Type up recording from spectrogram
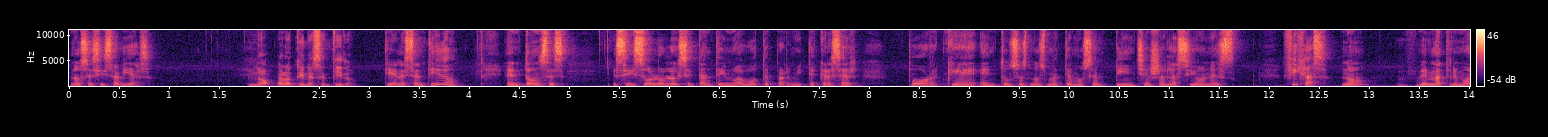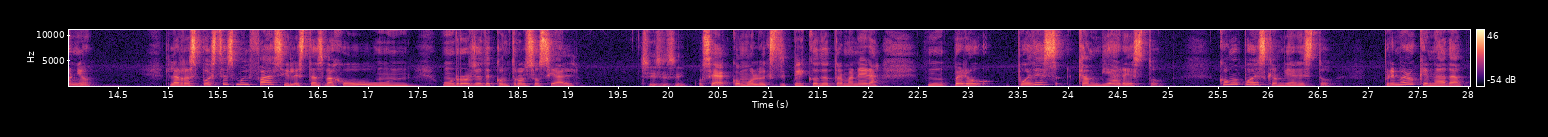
No sé si sabías. No, pero tiene sentido. Tiene sentido. Entonces, si solo lo excitante y nuevo te permite crecer, ¿por qué entonces nos metemos en pinches relaciones fijas, ¿no? De matrimonio. La respuesta es muy fácil, estás bajo un, rollo de control social. Sí, sí, sí. O sea, ¿cómo lo explico de otra manera? Mm, pero puedes cambiar esto. ¿Cómo puedes cambiar esto? Primero que nada,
